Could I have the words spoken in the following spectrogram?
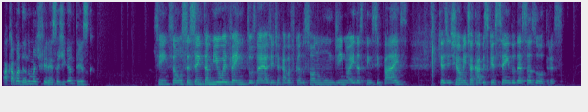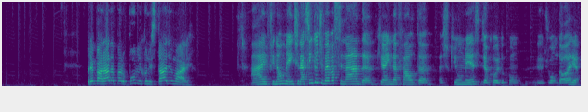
acaba dando uma diferença gigantesca. Sim, são os 60 mil eventos, né? A gente acaba ficando só no mundinho aí das principais, que a gente realmente acaba esquecendo dessas outras. Preparada para o público no estádio, Mari? Ai, finalmente, né? Assim que eu tiver vacinada, que ainda falta acho que um mês, de acordo com João Dória,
